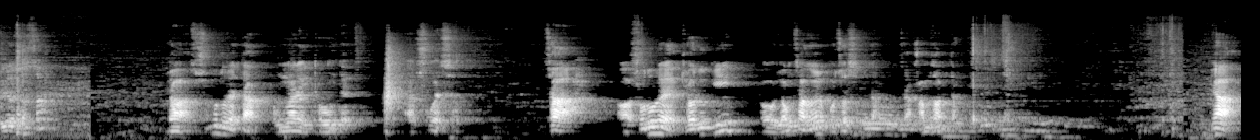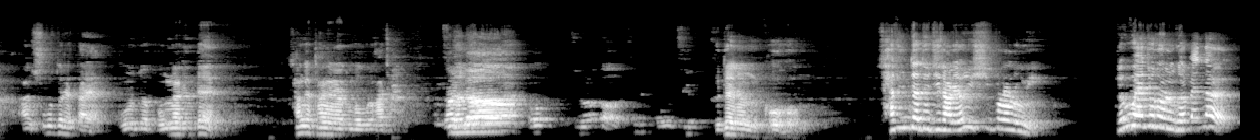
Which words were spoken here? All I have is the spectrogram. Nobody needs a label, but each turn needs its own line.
들렸었어? 야, 수고들 했다. 복날에 더운데. 아, 수고했어. 자, 어, 소돌의 겨루기 어, 영상을 보셨습니다. 자, 감사합니다. 야, 아, 수고들 했다. 야. 오늘 저 복날인데 삼계탕이라도 먹으러 가자.
감사합니다. 어, 어,
그대는 고호. 사준데도 지랄해요, 이 씨부라 놈이. 이거 왜 저러는 거야, 맨날?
